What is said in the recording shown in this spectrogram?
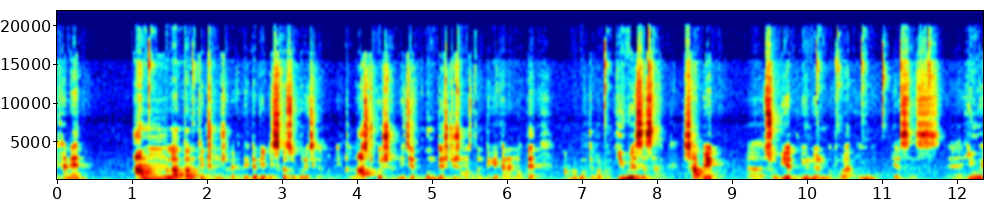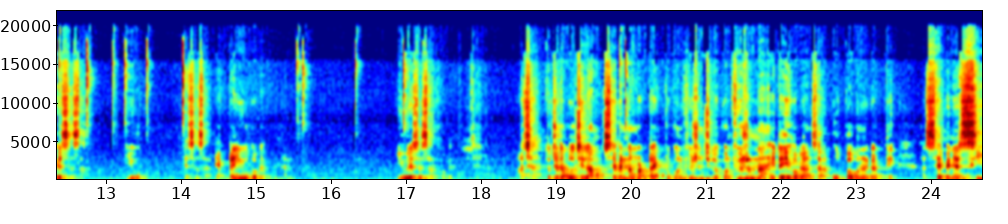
এখানে আমলাতান্ত্রিক সমস্যা দেখা দেয়। এটা দিয়ে ডিসকাসও করেছিলাম আমি। আর লাস্ট কোয়েশ্চেন নিচের কোন দেশটি সমাজতান্ত্রিক এখানের মধ্যে আমরা বলতে পারব ইউএসএসআর সাবেক সোভিয়েত ইউনিয়ন অথবা ইউএসএস ইউএসএসআর ইউএসএসআর একটা ইউ হবে ইউএসএসআর হবে। আচ্ছা তো যেটা বলছিলাম সেভেন নাম্বারটা একটু কনফিউশন ছিল। কনফিউশন না, এটাই হবে আনসার উদ্ভাবনের ঘাটতি সেভেনের সি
